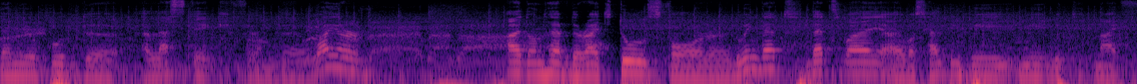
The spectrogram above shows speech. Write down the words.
Then you put the elastic from the wire. I don't have the right tools for uh, doing that. That's why I was helping me with knife.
